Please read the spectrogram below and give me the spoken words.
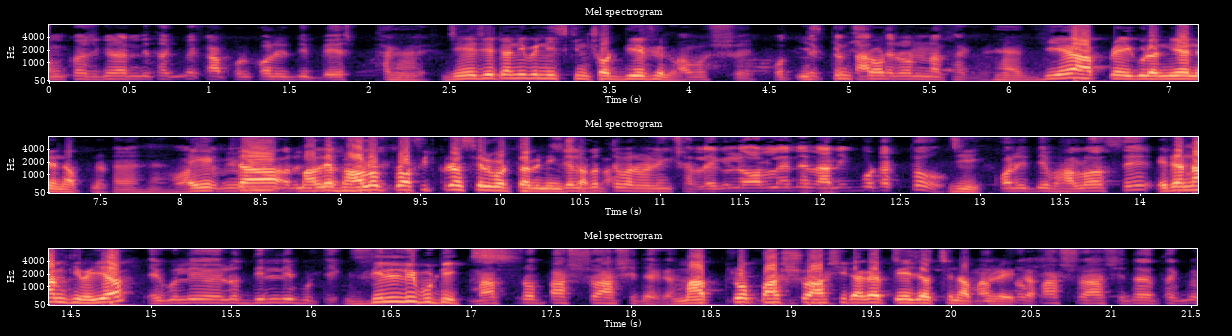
অঙ্কশ গ্যারান্টি থাকবে কাপড় কোয়ালিটি বেস্ট হ্যাঁ, থাকবে। যে যেটা নিবেন স্ক্রিনশট দিয়ে ফেলুন অবশ্যই প্রত্যেকটা তাঁতের ওন্না থাকবে। হ্যাঁ দিয়ে আপনি এগুলো নিয়ে নেন আপনার। হ্যাঁ হ্যাঁ একটা মালে ভালো প্রফিট করে সেল করতে হবে সেল করতে পারবেন ইনশাআল্লাহ। এগুলো অনলাইনে রানিং প্রোডাক্ট তো? জি। কোয়ালিটি ভালো আছে? এটার নাম কি ভাইয়া? এগুলি হলো দিল্লি বুটিক দিল্লি বুটিক মাত্র পাঁচশো আশি টাকা। মাত্র পাঁচশো আশি টাকায় পেয়ে যাচ্ছেন আপনারা এটা। পাঁচশো আশি টাকা থাকবে।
